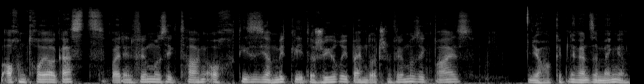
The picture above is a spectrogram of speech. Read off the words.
auch ein treuer Gast bei den Filmmusiktagen, auch dieses Jahr Mitglied der Jury beim Deutschen Filmmusikpreis. Ja, gibt eine ganze Menge.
